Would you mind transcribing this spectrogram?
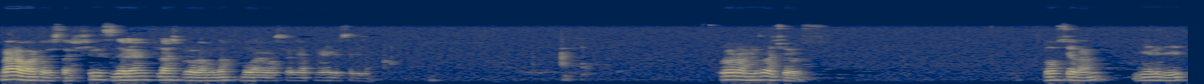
Merhaba arkadaşlar. Şimdi sizlere Flash programında futbol animasyonu yapmayı göstereceğim. Programımızı açıyoruz. Dosyadan yeni deyip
